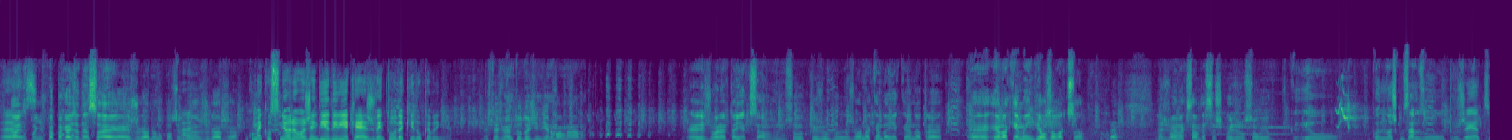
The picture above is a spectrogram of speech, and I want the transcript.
Ah, eh, isso põe os papagaios a dançar, a, a jogar, eu não consigo Ah. jogar já. Como é que o senhor hoje em dia diria que é a juventude aqui do Cabrinha? Esta juventude hoje em dia não vale nada. É a Joana que está aí é que sabe, não sou eu que te ajudo. A Joana que anda aí que anda atrás. É, ela que é mãe deles, ela que sabe. A Joana que sabe dessas coisas, não sou eu. Eu, quando nós começámos o projeto,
